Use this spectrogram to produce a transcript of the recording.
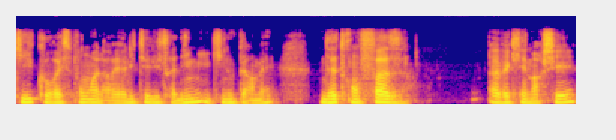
qui correspond à la réalité du trading et qui nous permet d'être en phase avec les marchés,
